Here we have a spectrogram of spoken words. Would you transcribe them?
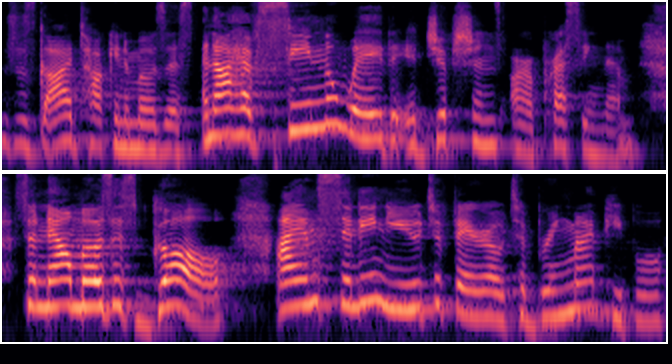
This is God talking to Moses. And I have seen the way the Egyptians are oppressing them. So now, Moses, go. I am sending you to Pharaoh to bring my people,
